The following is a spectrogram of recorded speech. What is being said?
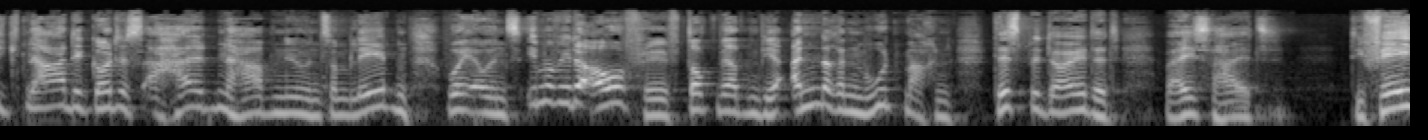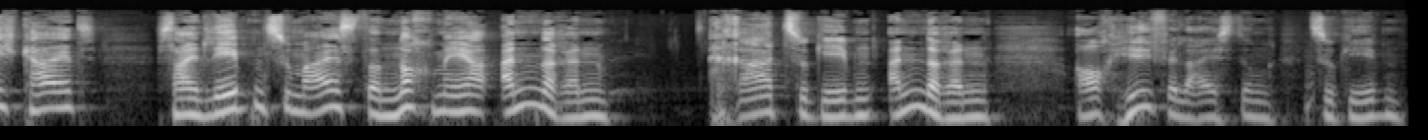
die Gnade Gottes erhalten haben in unserem Leben, wo er uns immer wieder aufhilft, dort werden wir anderen Mut machen. Das bedeutet Weisheit. Die Fähigkeit, sein Leben zu meistern, noch mehr anderen Rat zu geben, anderen auch Hilfeleistung zu geben.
